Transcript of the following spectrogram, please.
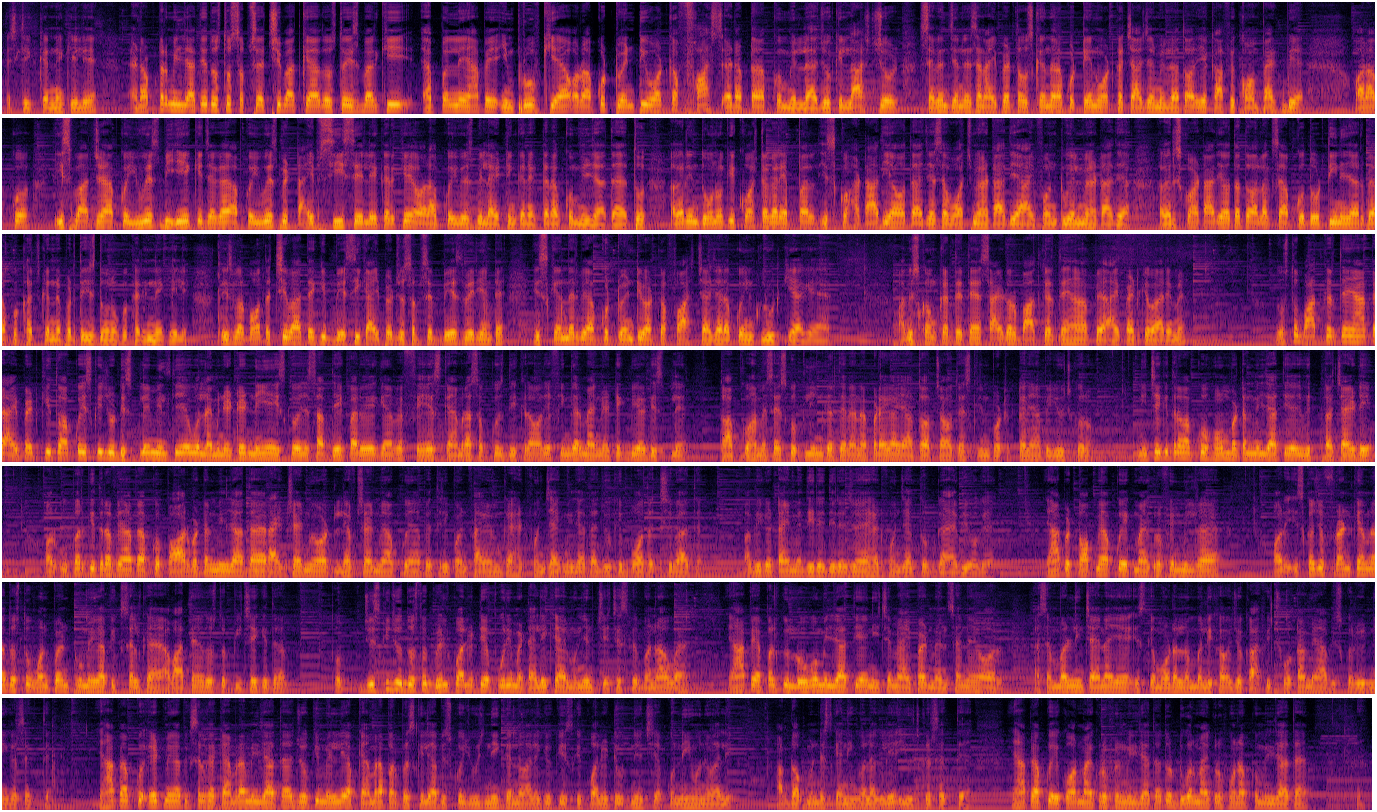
स्टिक करने के लिए। एडाप्टर मिल जाती है दोस्तों, सबसे अच्छी बात क्या है दोस्तों, इस बार की एप्पल ने यहाँ पे इम्प्रूव किया है और आपको 20 वॉट का फास्ट एडाप्टर आपको मिल रहा है, जो कि लास्ट जो सेवन जनरेशन आईपैड था, उसके अंदर आपको 10 वॉट का चार्जर मिल रहा था और ये काफ़ी कॉम्पैक्ट भी है। और आपको इस बार जो है आपको यू ए की जगह आपको यू एस टाइप सी से लेकर के और आपको यू एस लाइटिंग कनेक्टर आपको मिल जाता है। तो अगर इन दोनों की कॉस्ट अगर एप्पल इसको हटा दिया होता है, जैसे वॉच में हटा दिया आईफोन ट्वेल्व में हटा दिया, अगर इसको हटा दिया होता तो अलग से आपको दो तीन हज़ार रुपये आपको खर्च करने पड़ते इस दोनों को खरीदने के लिए। तो इस बार बहुत अच्छी बात है कि बेसिक आईपैड जो सबसे बेस्ट वेरियंट है, इसके अंदर भी आपको ट्वेंटी वाट का फास्ट चार्जर आपको इंक्लूड किया गया है। अब इसको हम कर देते हैं साइड और बात करते हैं यहाँ पे आईपैड के बारे में। दोस्तों, बात करते हैं यहाँ पे आईपैड की। तो आपको इसकी जो डिस्प्ले मिलती है, वो लेमिनेटेड नहीं है। इसकी वजह से आप देख पा रहे हो कि यहाँ पे फेस कैमरा सब कुछ दिख रहा है और ये फिंगर मैग्नेटिक भी है डिस्प्ले तो आपको हमेशा इसको क्लीन करते रहना पड़ेगा। या तो आप चाहो तो स्क्रीन प्रोटेक्टर यहाँ पे यूज़ करो। नीचे की तरफ़ आपको होम बटन मिल जाती है विथ टच आईडी और ऊपर की तरफ़ यहाँ पे आपको पावर बटन मिल जाता है राइट साइड में और लेफ़्ट साइड में आपको यहाँ पे 3.5 पॉइंट का हेडफोन जैक मिल जाता है, जो कि बहुत अच्छी बात है। अभी के टाइम में धीरे धीरे जो है हेडफोन जैक तो गायब ही हो गया है। यहाँ पे टॉप में आपको एक माइक्रोफोन मिल रहा है। और इसका जो फ्रंट कैमरा है दोस्तों 1.2 मेगापिक्सल का है। अब आते हैं दोस्तों पीछे की तरफ़। तो जिसकी जो दोस्तों बिल्ड क्वालिटी है, पूरी मेटेलिक है एलुमिनियम चेचिस पे बना हुआ है। यहाँ पे एप्पल की लोगो मिल जाती है, नीचे में आईपैड मेंशन है और असेंबल्ड इन चाइना ये इसके मॉडल नंबर लिखा हुआ है, जो काफ़ी छोटा में आप इसको रीड नहीं कर सकते। यहाँ पे आपको 8 मेगापिक्सल का कैमरा मिल जाता है, जो कि मेनली आप कैमरा पर्पज़ के लिए आप इसको यूज़ नहीं करने वाले, क्योंकि इसकी क्वालिटी उतनी अच्छी आपको नहीं होने वाली। आप डॉक्यूमेंट स्कैनिंग वाला के लिए यूज़ कर सकते हैं। यहाँ पे आपको एक और माइक्रोफोन मिल जाता है तो डुअल माइक्रोफोन आपको मिल जाता है।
